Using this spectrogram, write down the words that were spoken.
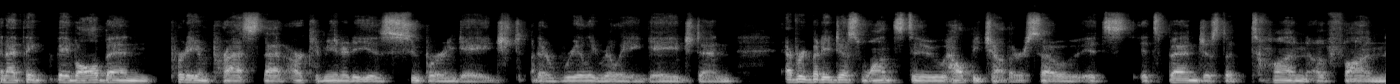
and I think they've all been pretty impressed that our community is super engaged. They're really, really engaged and everybody just wants to help each other. So it's it's been just a ton of fun.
